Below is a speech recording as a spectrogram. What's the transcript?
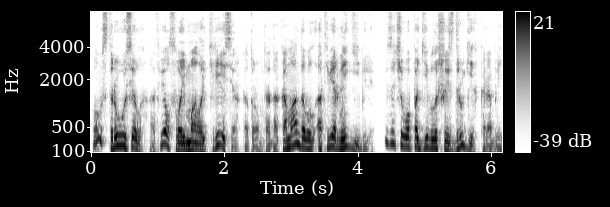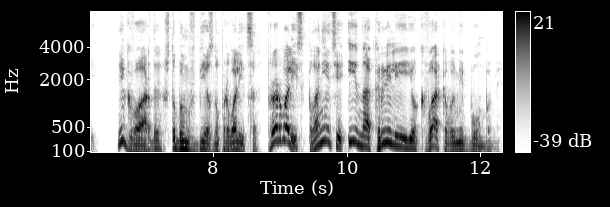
Он струсил, отвел свой малый крейсер, которым тогда командовал от верной гибели, из-за чего погибло шесть других кораблей. И гварды, чтобы им в бездну провалиться, прорвались к планете и накрыли ее кварковыми бомбами.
